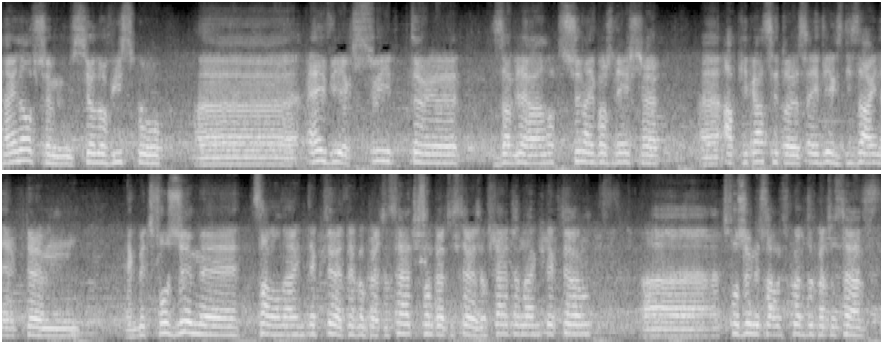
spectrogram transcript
najnowszym środowisku AVX Suite, który zawiera no, trzy najważniejsze aplikacje. To jest AVX Designer, którym jakby tworzymy całą architekturę tego procesora. To są procesory z otwartą architekturą. E, tworzymy cały skład do procesora w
